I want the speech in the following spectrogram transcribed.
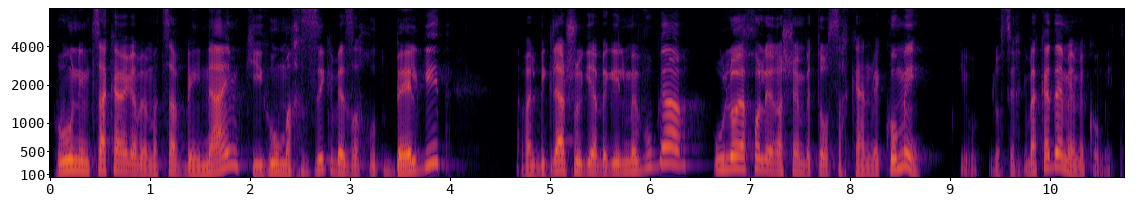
הוא נמצא כרגע במצב ביניים כי הוא מחזיק באזרחות בלגית, אבל בגלל שהוא הגיע בגיל מבוגר, הוא לא יכול להירשם בתור שחקן מקומי, כי הוא לא שיחק באקדמיה מקומית.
